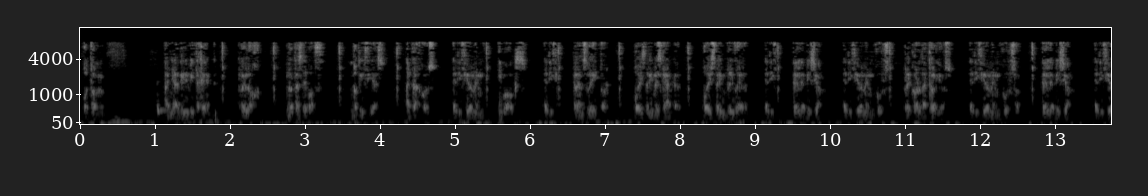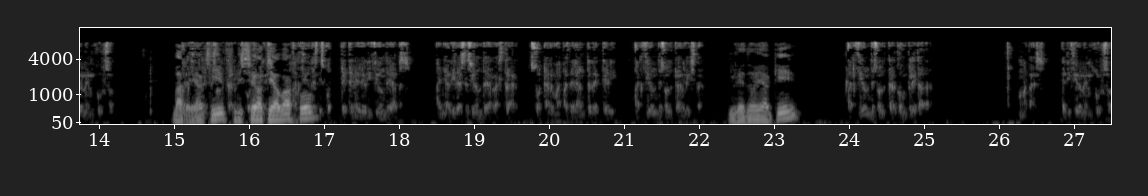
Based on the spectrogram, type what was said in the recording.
Botón. Añadir bitget. Reloj. Notas de voz. Noticias. Atajos. Edición en iBox. Edición. Translator. Voice Dream Scanner. Voice Dream Reader. Edición. Televisión. Edición en curso. Recordatorios. Edición en curso. Televisión. Edición en curso. Vale, y aquí fliseo hacia abajo, Detener edición de apps. Añadir a sesión de arrastrar. Soltar mapa delante de Terry. Acción de soltar lista. le doy aquí Acción de soltar completada. Mapas. Edición en curso.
